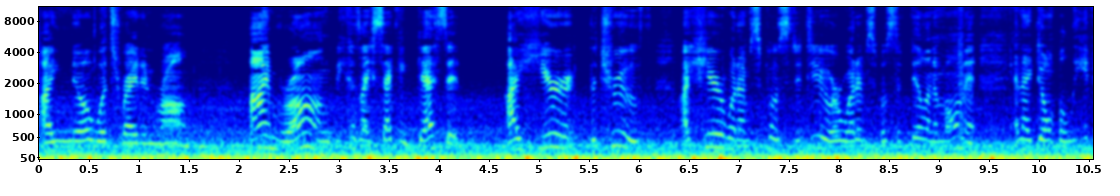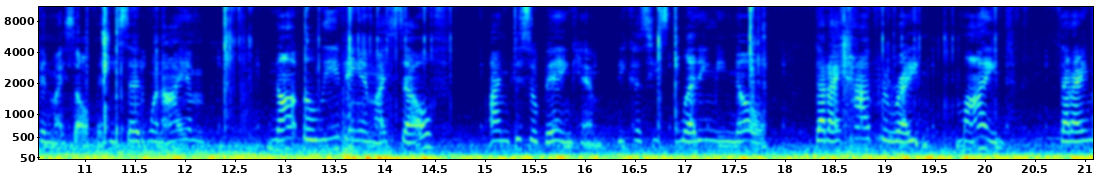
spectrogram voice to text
I know what's right and wrong. I'm wrong because I second guess it. I hear the truth. I hear what I'm supposed to do or what I'm supposed to feel in a moment, and I don't believe in myself. And he said, when I am not believing in myself, I'm disobeying him because he's letting me know that I have the right mind that I'm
